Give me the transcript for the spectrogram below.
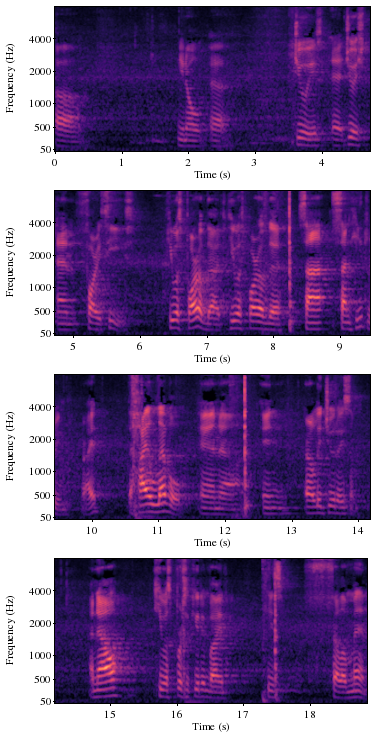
uh, you know, uh, Jewish, uh, Jewish and Pharisees. He was part of that. He was part of the San- Sanhedrin, right? The high level in, uh, in early Judaism. And now he was persecuted by his fellow men.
